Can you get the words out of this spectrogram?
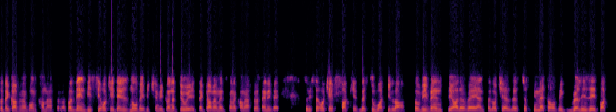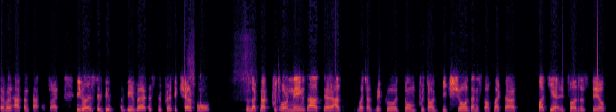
so the government won't come after us. But then we see, okay, there is no way we can, we're going to do it. The government's going to come after us anyway. So we said, okay, fuck it. Let's do what we love. So we went the other way and said, okay, let's just be metal. We release it. Whatever happens, happens, right? We were still, we were still pretty careful to like not put our names out there as much as we could. Don't put out big shows and stuff like that. But yeah, it was still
